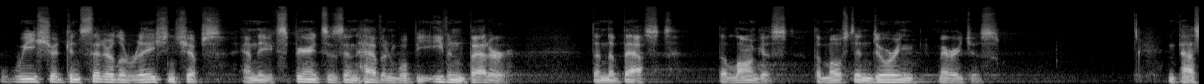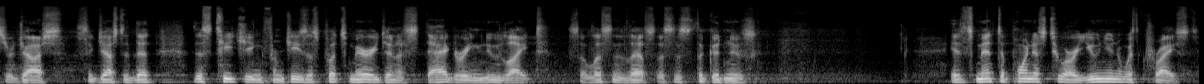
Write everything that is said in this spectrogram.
we should consider the relationships and the experiences in heaven will be even better than the best, the longest, the most enduring marriages. And Pastor Josh suggested that this teaching from Jesus puts marriage in a staggering new light. So listen to this. This is the good news. It's meant to point us to our union with Christ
